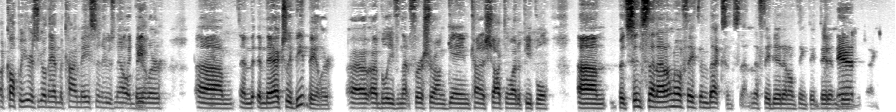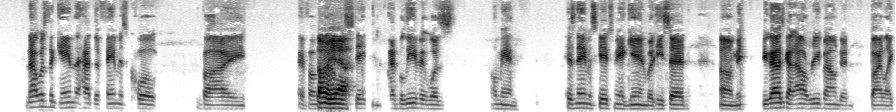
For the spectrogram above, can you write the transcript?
a couple years ago. They had Makai Mason, who's now at Baylor, um, and and they actually beat Baylor, uh, I believe, in that first round game. Kind of shocked a lot of people. Um, but since then, I don't know if they've been back since then. And if they did, I don't think they, they didn't they do had, anything. That was the game that had the famous quote by, if I'm oh, not yeah. mistaken, I believe it was, oh man, his name escapes me again, but he said, um, you guys got out rebounded by like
